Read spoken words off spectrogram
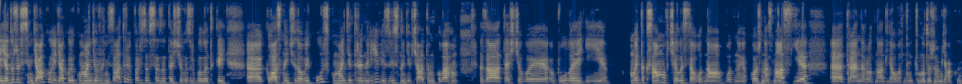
я дуже всім дякую. Дякую команді організаторів, перш за все, за те, що ви зробили такий класний чудовий курс, команді тренерів і, звісно, дівчатам, колегам за те, що ви були. І ми так само вчилися одна в одної. Кожна з нас є е, тренер одна для одної. Тому дуже вам дякую.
